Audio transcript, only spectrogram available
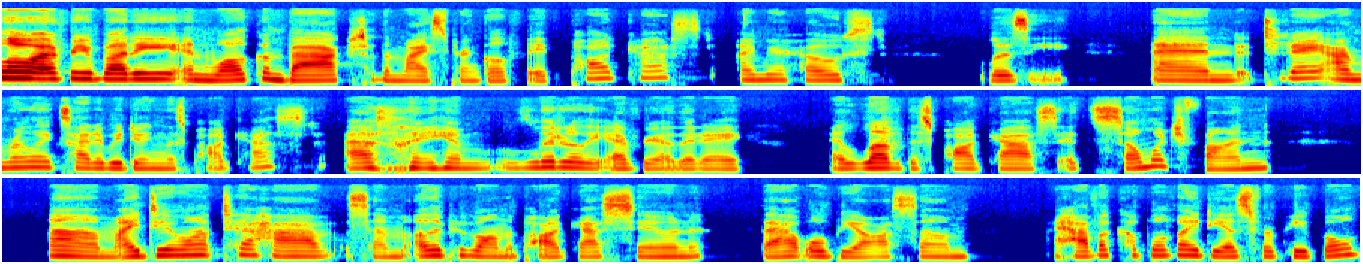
Hello, everybody, and welcome back to the My Sprinkle Faith podcast. I'm your host, Lizzie, and today I'm really excited to be doing this podcast as I am literally every other day. I love this podcast, it's so much fun. Um, I do want to have some other people on the podcast soon. That will be awesome. I have a couple of ideas for people.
